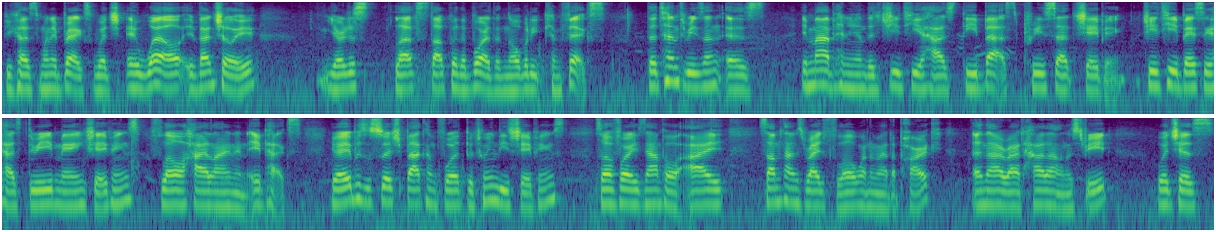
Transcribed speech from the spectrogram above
because when it breaks, which it will eventually, you're just left stuck with a board that nobody can fix. The tenth reason is in my opinion, the GT has the best preset shaping. GT basically has three main shapings, flow, highline, and apex. You're able to switch back and forth between these shapings. So for example, I sometimes ride flow when I'm at a park, and I ride highline on the street, which is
